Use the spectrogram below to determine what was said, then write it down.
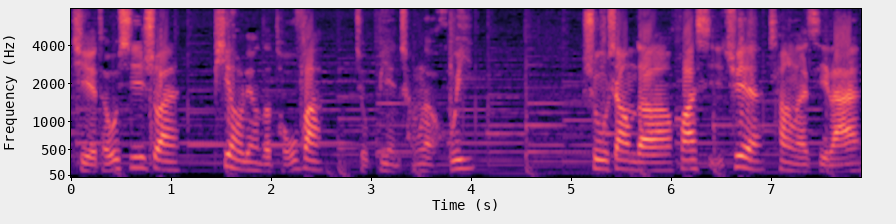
铁头蟋蟀漂亮的头发就变成了灰。树上的花喜鹊唱了起来：“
